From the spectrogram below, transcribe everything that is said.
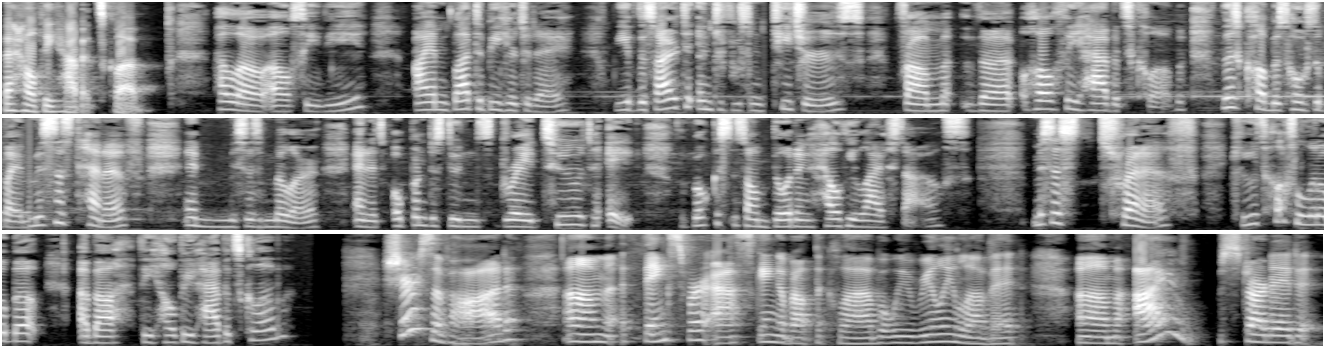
the Healthy Habits Club. Hello, LCV. I am glad to be here today. We have decided to interview some teachers from the Healthy Habits Club. This club is hosted by Mrs. Teneff and Mrs. Miller, and it's open to students grade 2 to 8. The focus is on building healthy lifestyles. Mrs. Treneff, can you tell us a little bit about the Healthy Habits Club? Sure, Savad. Um, thanks for asking about the club. We really love it. Um, I started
